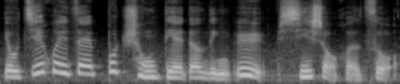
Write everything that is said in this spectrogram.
有机会在不重叠的领域携手合作。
